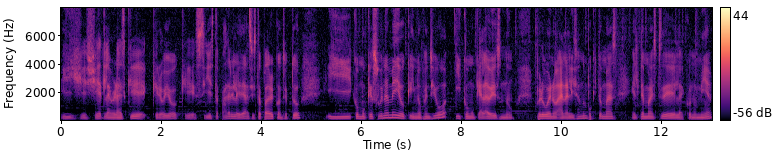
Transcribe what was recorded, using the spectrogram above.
y dije, shit, la verdad es que creo yo que sí está padre la idea, sí está padre el concepto y como que suena medio que inofensivo y como que a la vez no. Pero bueno, analizando un poquito más el tema este de la economía,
